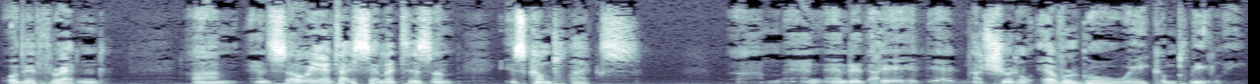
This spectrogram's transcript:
or they're threatened. Um, and so anti Semitism is complex. Um, and and it, I, am not sure it'll ever go away completely.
